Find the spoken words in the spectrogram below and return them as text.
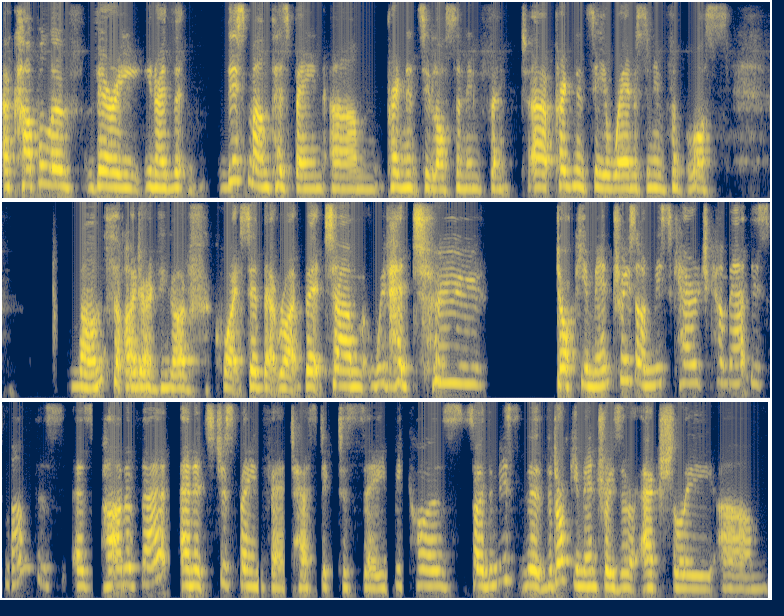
a couple of very, you know, the, this month has been um, pregnancy loss and infant, uh, pregnancy awareness and infant loss month. I don't think I've quite said that right, but um, we've had two documentaries on miscarriage come out this month as, as part of that and it's just been fantastic to see because so the the, the documentaries are actually um,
